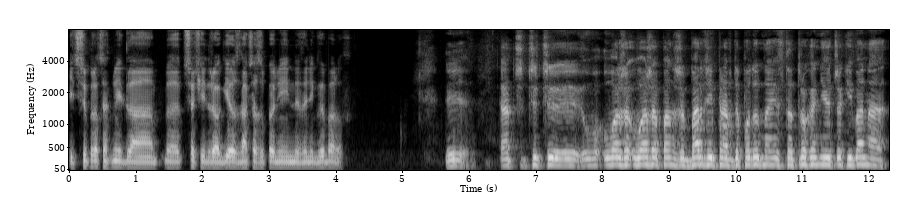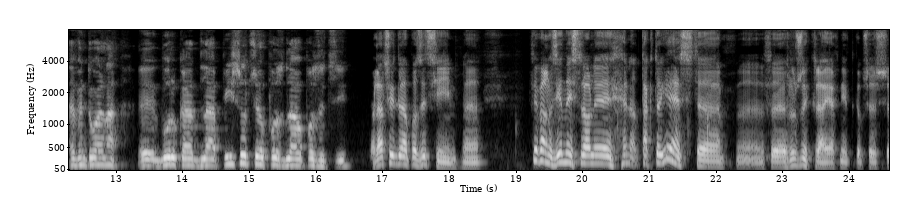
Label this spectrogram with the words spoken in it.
i 3% mniej dla trzeciej drogi oznacza zupełnie inny wynik wyborów. A czy, czy, czy uważa, uważa pan, że bardziej prawdopodobna jest to trochę nieoczekiwana ewentualna górka dla PiSu czy opoz dla opozycji? Raczej dla opozycji. E, wie pan, z jednej strony no, tak to jest e, w różnych krajach, nie tylko przecież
